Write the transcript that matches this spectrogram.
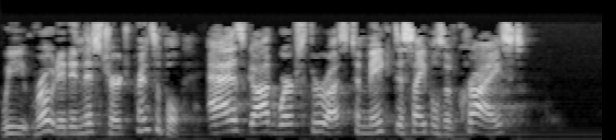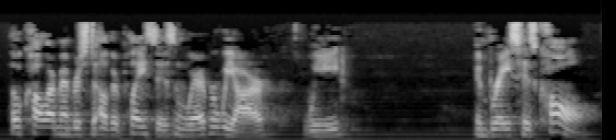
We wrote it in this church principle. As God works through us to make disciples of Christ, He'll call our members to other places, and wherever we are, we embrace His call.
